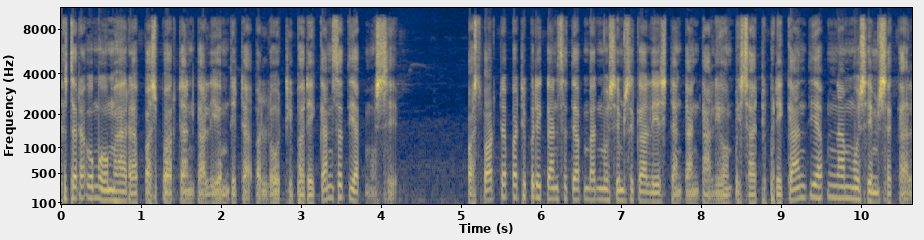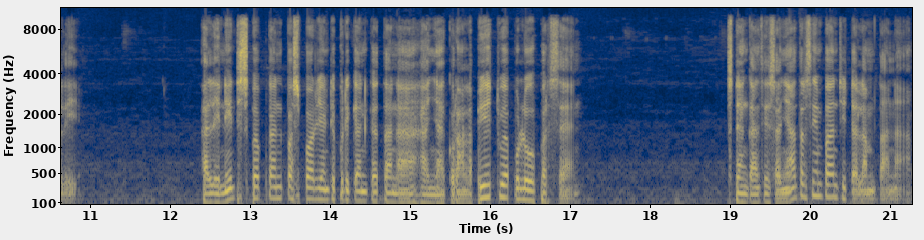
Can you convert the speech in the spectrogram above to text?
Secara umum, hara fosfor dan kalium tidak perlu diberikan setiap musim. Fosfor dapat diberikan setiap 4 musim sekali, sedangkan kalium bisa diberikan tiap 6 musim sekali. Hal ini disebabkan fosfor yang diberikan ke tanah hanya kurang lebih 20% sedangkan sisanya tersimpan di dalam tanah.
